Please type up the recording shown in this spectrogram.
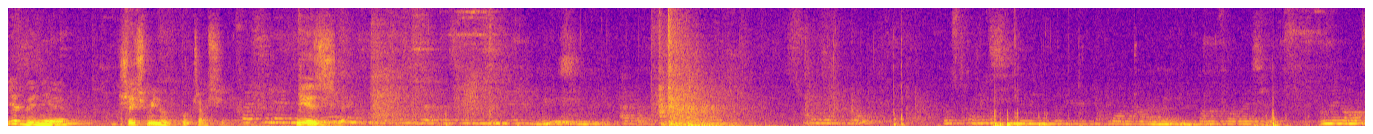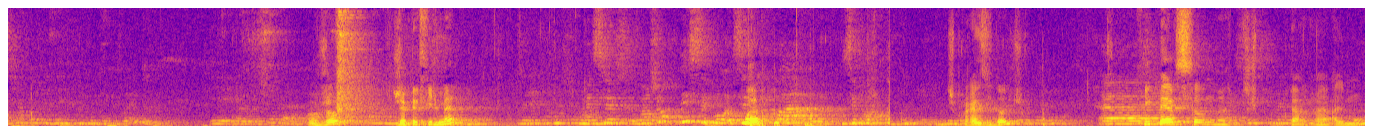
jedynie 6 minut po czasie. Nie jest źle. Bonjour, je peux filmer Monsieur, bonjour. Oui, c'est pour, Ouais. pourquoi C'est pour Sprechen Sie Deutsch? euh, Die Allemand,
